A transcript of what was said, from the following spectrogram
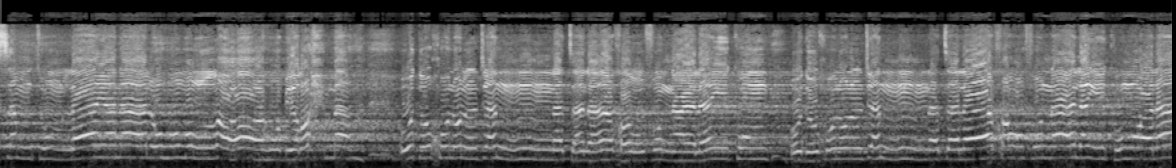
أقسمتم لا ينالهم الله برحمة. ادخلوا الجنة لا خوف عليكم. ادخلوا الجنة لا خوف عليكم ولا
